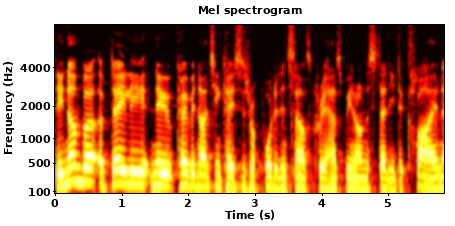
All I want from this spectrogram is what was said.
The number of daily new COVID-19 cases reported in South Korea has been on a steady decline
